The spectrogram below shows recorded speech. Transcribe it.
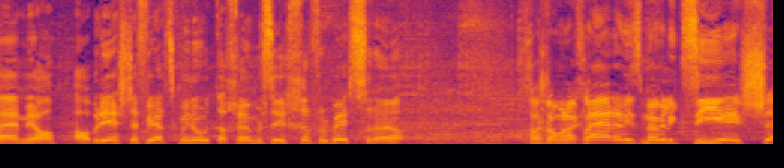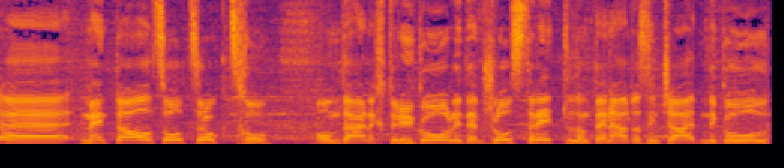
Ähm, ja, aber die ersten 40 Minuten können wir sicher verbessern. Ja. Kannst du noch mal erklären, wie es möglich war, äh, mental so zurückzukommen und eigentlich drei Goal in dem Schlussdrittel und dann auch das entscheidende Goal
